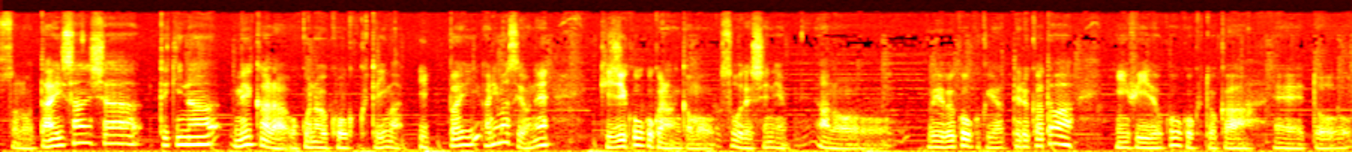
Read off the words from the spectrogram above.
その第三者的な目から行う広告って今いっぱいありますよね。記事広告なんかもそうですしねあのウェブ広告やってる方はインフィード広告とか、えっ、ー、と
